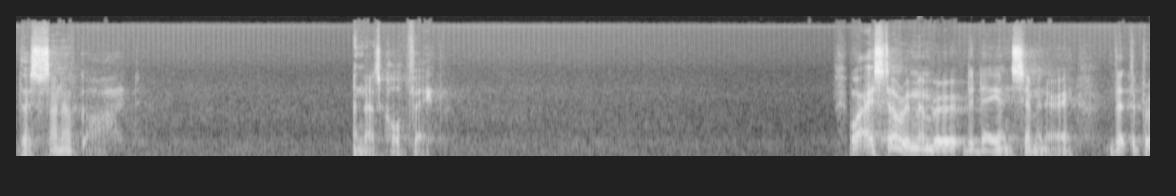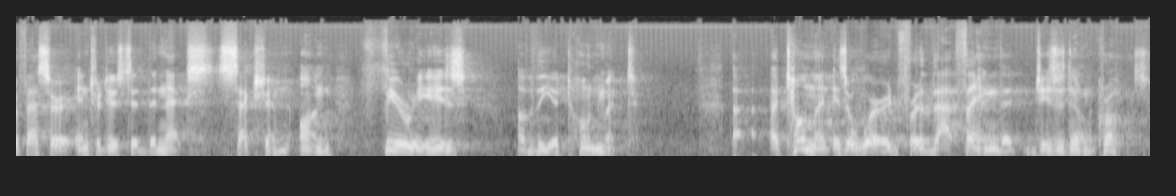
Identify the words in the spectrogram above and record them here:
the Son of God. And that's called faith. Well, I still remember the day in seminary that the professor introduced the next section on theories of the atonement. Uh, atonement is a word for that thing that Jesus did on the cross.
